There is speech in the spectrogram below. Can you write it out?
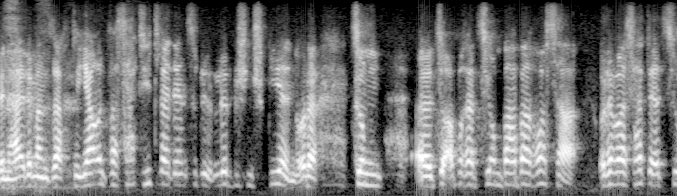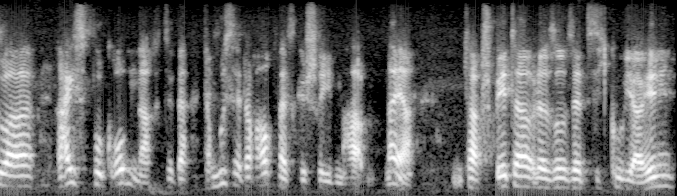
wenn Heidemann sagte, ja, und was hat Hitler denn zu den Olympischen Spielen oder zum, äh, zur Operation Barbarossa? Oder was hat er zur Reichspogromnacht? Da, da muss er doch auch was geschrieben haben. Naja, einen Tag später oder so setzt sich Kuja hin,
